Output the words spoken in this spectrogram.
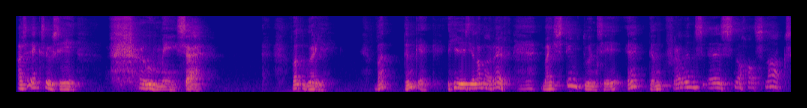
As ek sou sê vrou mense wat hoor jy? Wat dink ek? Jy is heeltemal reg. My stemtoon sê ek dink vrouens is nogal snaaks.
